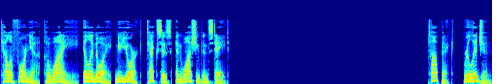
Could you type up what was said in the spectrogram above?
California, Hawaii, Illinois, New York, Texas, and Washington state. Religion.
